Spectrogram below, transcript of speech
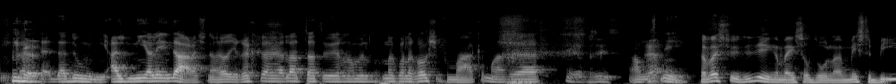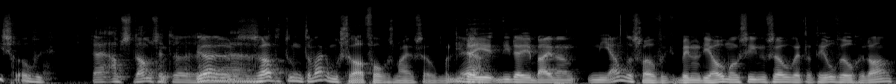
eh, dat, dat, dat doen we niet. Al- niet alleen daar. Als je nou heel je rug eh, laat tatoeëren, dan wil ik er nog wel een roosje van maken, maar eh, ja, precies. anders Ja. niet. Ja, wij stuurden die dingen meestal door naar Mr. B's, geloof ik. Ja, Amsterdam zit er... Ja, ze zaten toen te Warmoestraat volgens mij of zo. Maar die, Ja. deden, die bijna niet anders, geloof ik. Binnen die homo-scene of zo werd dat heel veel gedaan.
